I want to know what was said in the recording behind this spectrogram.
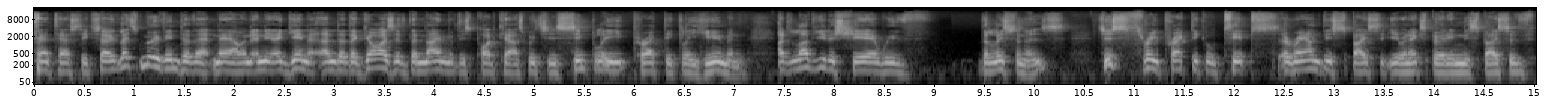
Fantastic. So let's move into that now. And, and, again, under the guise of the name of this podcast, which is Simply Practically Human, I'd love you to share with the listeners just three practical tips around this space that you're an expert in this space of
